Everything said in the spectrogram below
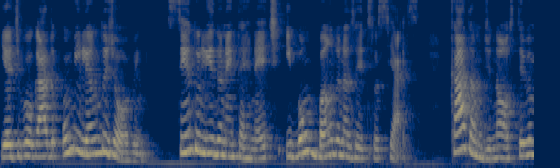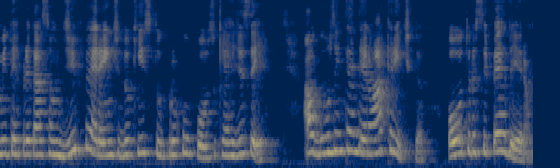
e advogado humilhando jovem, sendo lido na internet e bombando nas redes sociais. Cada um de nós teve uma interpretação diferente do que estupro culposo quer dizer. Alguns entenderam a crítica, outros se perderam.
